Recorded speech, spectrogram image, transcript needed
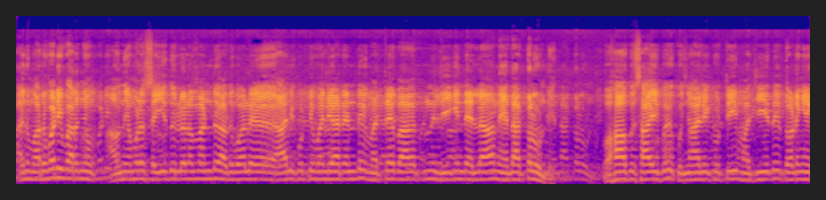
അതിന് മറുപടി പറഞ്ഞു. അന്ന് നമ്മൾ സയ്യിദുല്ലമുണ്ട് അതുപോലെ ആലിക്കുട്ടി മലയാറുണ്ട് മറ്റേ ഭാഗത്ത് നിന്ന് ലീഗിന്റെ എല്ലാ നേതാക്കളും ഉണ്ട് വഹാബ് സാഹിബ് കുഞ്ഞാലിക്കുട്ടി മജീദ് തുടങ്ങിയ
